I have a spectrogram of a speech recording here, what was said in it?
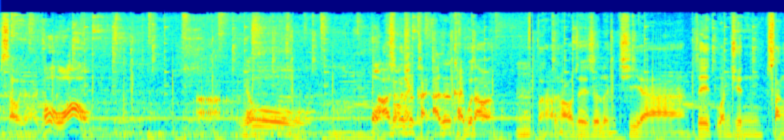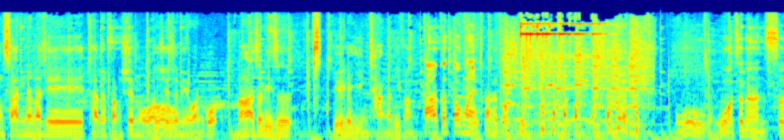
烧一下它就，哦哇哦，啊，哦，啊，这个是开，还是开不到了，嗯，啊，然后这里是冷气啊，这完全上山的那些它的方向我完全是没玩过，然后它这里是有一个隐藏的地方，八个洞嘞，放很多水，哦，哇，真的很深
